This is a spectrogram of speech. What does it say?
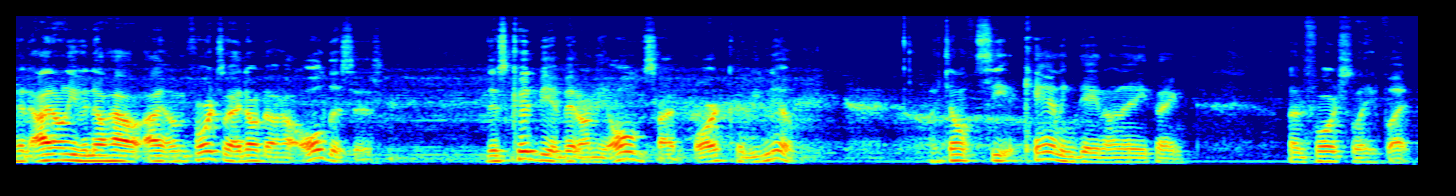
And I don't even know how. I unfortunately I don't know how old this is. This could be a bit on the old side, or it could be new. I don't see a canning date on anything, unfortunately. But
